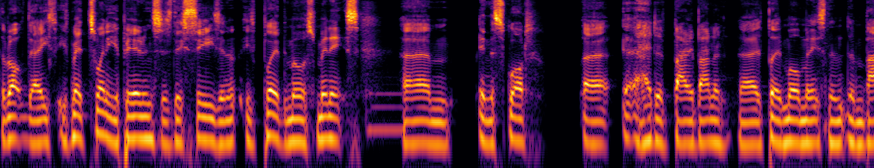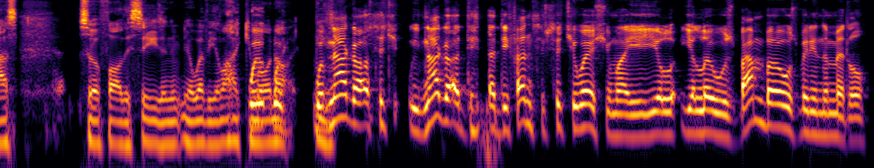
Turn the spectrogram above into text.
the rock there. He's, he's, made twenty appearances this season. He's played the most minutes um, in the squad uh, ahead of Barry Bannon. Uh, he's played more minutes than, than Baz so far this season. You know, whether you like him we, or not. We've now got a situ- we've now got a, de- a defensive situation where you you, you lose. Bambo's been in the middle.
